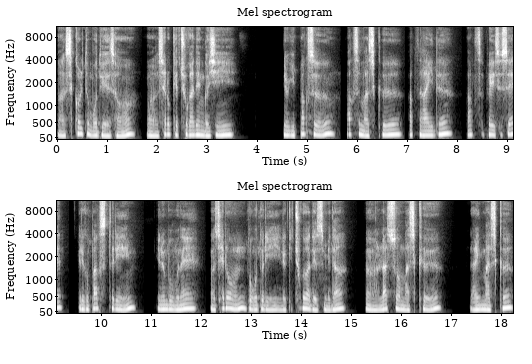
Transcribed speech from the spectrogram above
어, 스컬트 모드에서 어, 새롭게 추가된 것이 여기 박스, 박스 마스크, 박스 하이드, 박스 페이스 셋, 그리고 박스 트림 이런 부분에 어, 새로운 도구들이 이렇게 추가가 됐습니다. 어, 라쏘 마스크, 라인 마스크,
